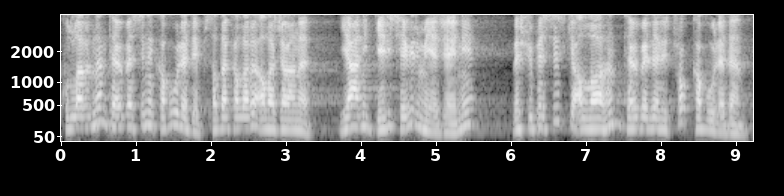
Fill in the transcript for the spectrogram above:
kullarının tevbesini kabul edip sadakaları alacağını yani geri çevirmeyeceğini ve şüphesiz ki Allah'ın tevbeleri çok kabul eden,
